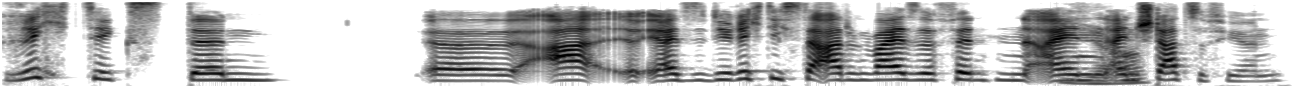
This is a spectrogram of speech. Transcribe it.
richtigsten, äh, also die richtigste Art und Weise finden, ein, ja. einen Staat zu führen.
